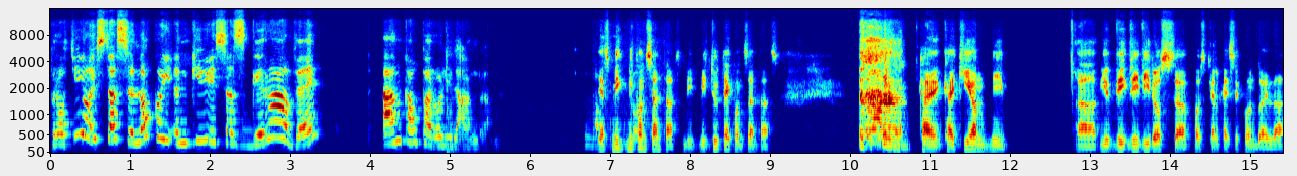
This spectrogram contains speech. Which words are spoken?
pro tio estas lokoj en kiuj estas grave ankaŭ paroli la anglan. Yes, mi mi consentas, mi mi tutte consentas. kai kai kiam mi uh, vi, vi vidos uh, post kelkaj secondo la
